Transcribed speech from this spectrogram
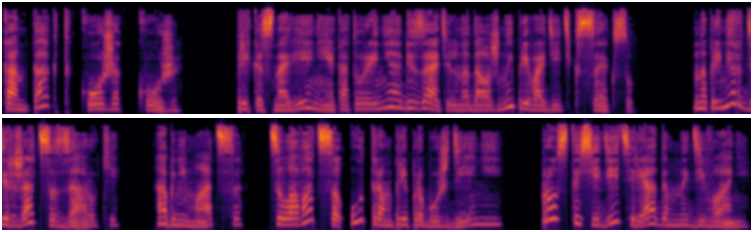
Контакт кожа к коже. Прикосновения, которые не обязательно должны приводить к сексу. Например, держаться за руки, обниматься, целоваться утром при пробуждении, просто сидеть рядом на диване,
